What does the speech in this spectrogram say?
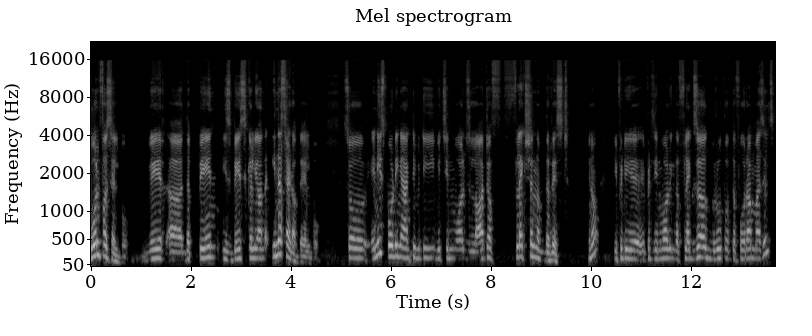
golfer's elbow where uh, the pain is basically on the inner side of the elbow. So any sporting activity which involves a lot of flexion of the wrist you know if it if it's involving the flexor group of the forearm muscles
